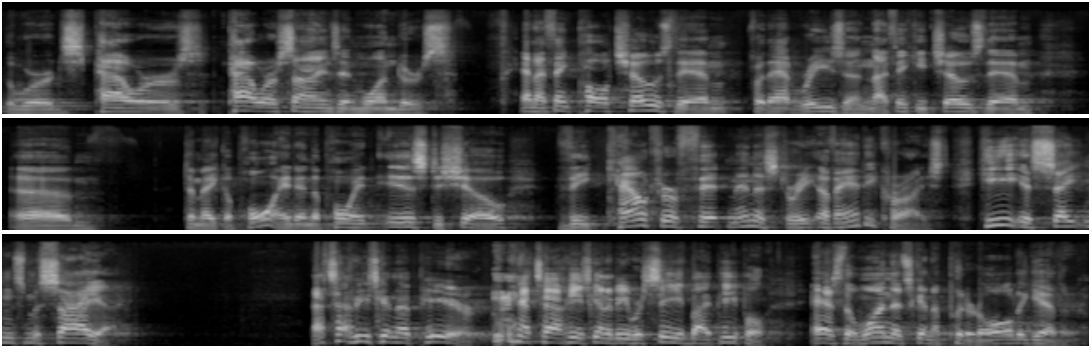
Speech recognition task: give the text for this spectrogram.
the words powers, power, signs, and wonders. And I think Paul chose them for that reason. I think he chose them um, to make a point, and the point is to show the counterfeit ministry of Antichrist. He is Satan's Messiah. That's how he's going to appear. that's how he's going to be received by people as the one that's going to put it all together.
